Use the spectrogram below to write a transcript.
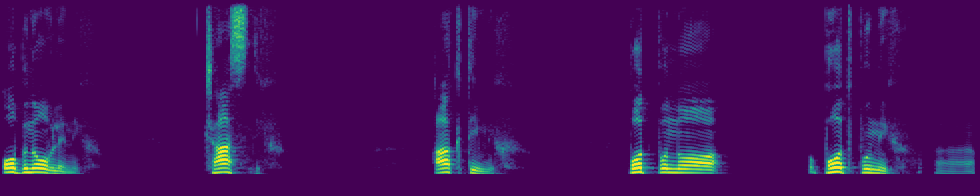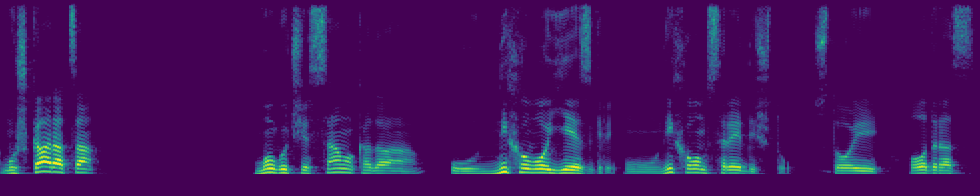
obnovljenih, častnih, aktivnih, potpuno potpunih uh, muškaraca moguć je samo kada u njihovoj jezgri, u njihovom središtu stoji odraz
